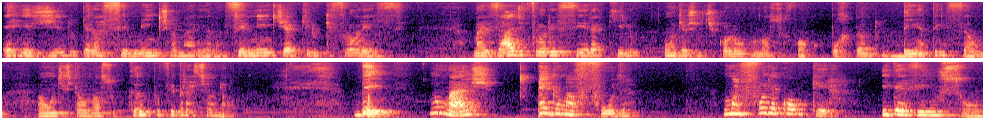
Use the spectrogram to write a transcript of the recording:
é regido pela semente amarela. Semente é aquilo que floresce, mas há de florescer aquilo onde a gente coloca o nosso foco. Portanto, bem atenção aonde está o nosso campo vibracional. Bem, no mais, pega uma folha, uma folha qualquer e desenhe o sol,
